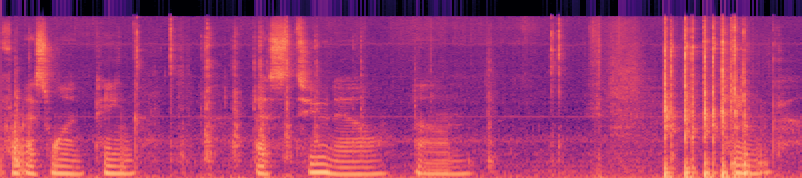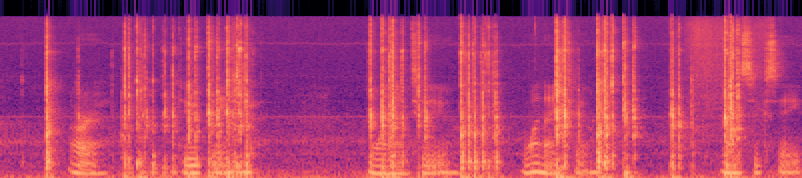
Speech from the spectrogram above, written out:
from S1 ping S2 now um, ping or do ping 192 192 168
